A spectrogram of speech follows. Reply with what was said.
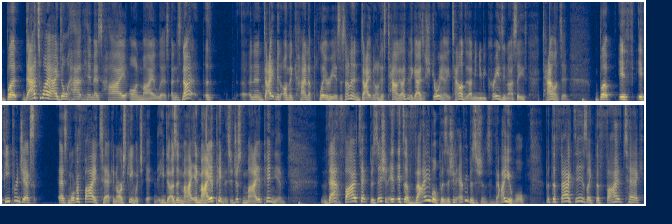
But that's why I don't have him as high on my list, and it's not. A, an indictment on the kind of player he is. It's not an indictment on his talent. I think the guy's extraordinarily talented. I mean, you'd be crazy not to say he's talented. But if if he projects as more of a five tech in our scheme, which he does in my in my opinion, this is just my opinion that five tech position, it, it's a valuable position. Every position is valuable. But the fact is, like the five tech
